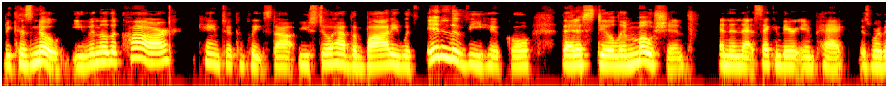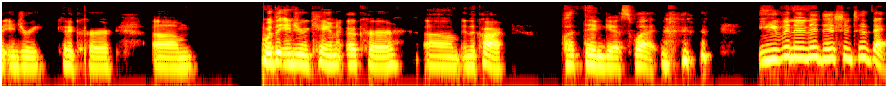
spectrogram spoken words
because no, even though the car came to a complete stop, you still have the body within the vehicle that is still in motion, and then that secondary impact is where the injury can occur, um, where the injury can occur um, in the car. But then guess what? even in addition to that,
